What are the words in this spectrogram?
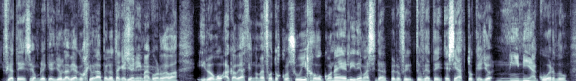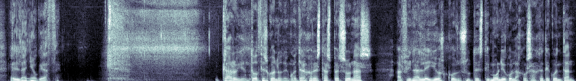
Y fíjate ese hombre que yo le había cogido la pelota, que yo ni me acordaba, y luego acabé haciéndome fotos con su hijo, con él y demás y tal, pero fíjate ese acto que yo ni me acuerdo el daño que hace. Claro, y entonces cuando te encuentras con estas personas, al final ellos, con su testimonio, con las cosas que te cuentan,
